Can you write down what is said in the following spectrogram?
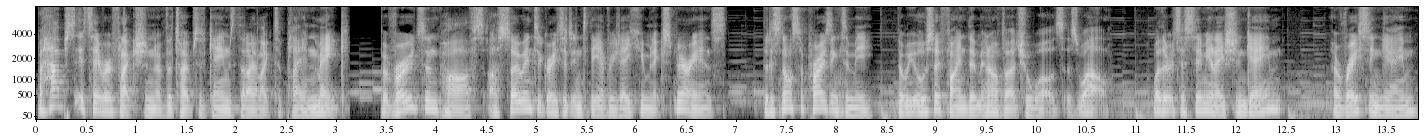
Perhaps it's a reflection of the types of games that I like to play and make, but roads and paths are so integrated into the everyday human experience that it's not surprising to me that we also find them in our virtual worlds as well. Whether it's a simulation game, a racing game,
